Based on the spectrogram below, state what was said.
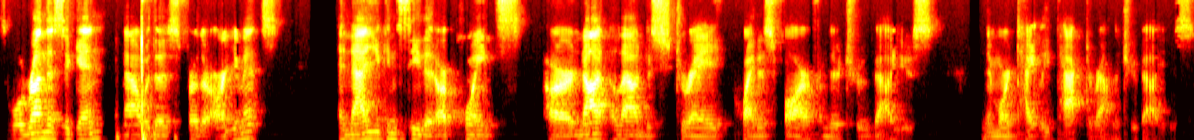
So we'll run this again now with those further arguments. And now you can see that our points are not allowed to stray quite as far from their true values. They're more tightly packed around the true values.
